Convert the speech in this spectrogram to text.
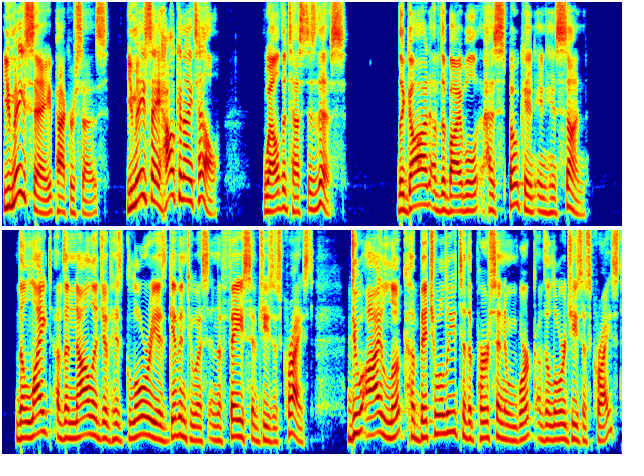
You may say, Packer says, you may say, How can I tell? Well, the test is this the God of the Bible has spoken in his Son. The light of the knowledge of his glory is given to us in the face of Jesus Christ. Do I look habitually to the person and work of the Lord Jesus Christ?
